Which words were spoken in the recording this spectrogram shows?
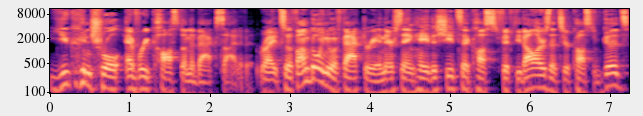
you control every cost on the backside of it, right? So if I'm going to a factory and they're saying, hey, this sheet set costs $50, that's your cost of goods,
